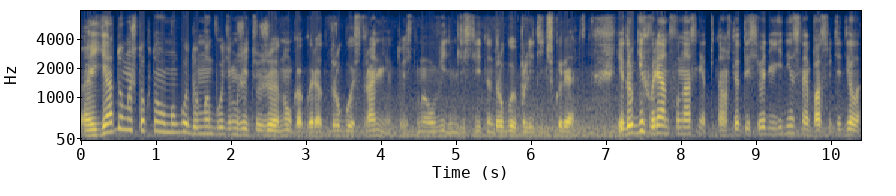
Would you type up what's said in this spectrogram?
Э, я думаю, что к Новому году мы будем жить уже, ну, как говорят, в другой стране. То есть мы увидим действительно другую политическую реальность. И других вариантов у нас нет, потому что это сегодня единственное, по сути дела,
